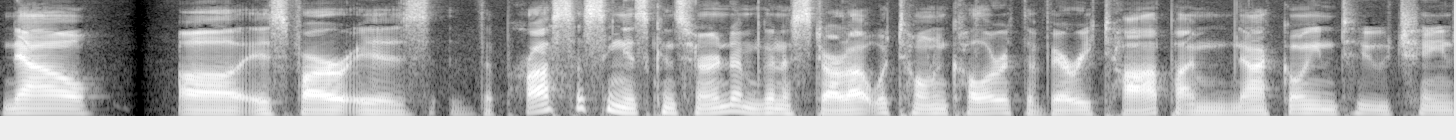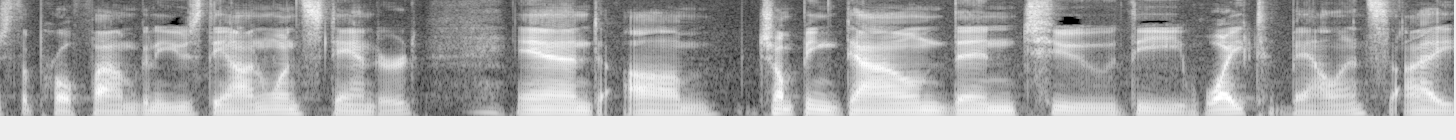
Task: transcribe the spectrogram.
Now, uh, as far as the processing is concerned, I'm going to start out with tone and color at the very top. I'm not going to change the profile. I'm going to use the ON1 standard. And um, jumping down then to the white balance, I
